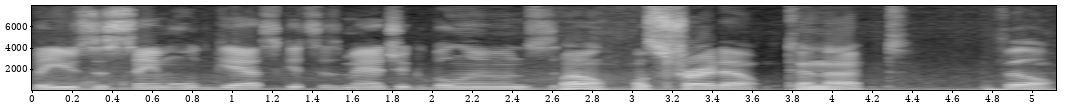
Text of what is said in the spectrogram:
They use the same old gaskets as magic balloons. Well, let's try it out. Connect, fill.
